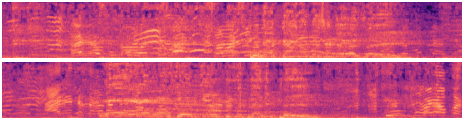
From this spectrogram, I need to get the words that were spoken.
वाल्याला. फुगा कानापाशी ठेवायचा आहे अरे ते वा वा वा सोमची उंबीचं प्लॅनिंग फेल बरोबर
